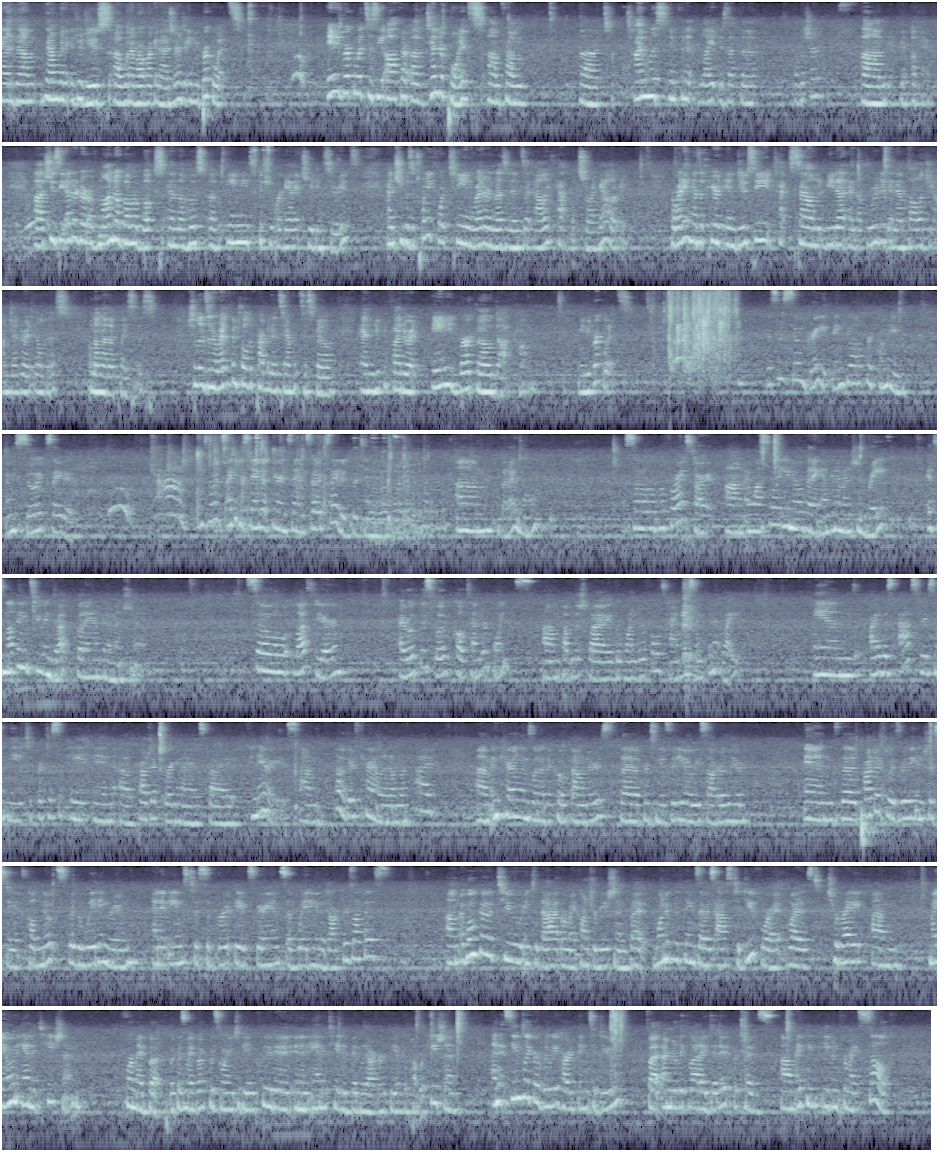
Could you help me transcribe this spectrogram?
And um, now I'm going to introduce uh, one of our organizers, Amy Berkowitz. Amy Berkowitz is the author of Tender Points um, from uh, Timeless Infinite Light. Is that the publisher? Um, okay. Uh, she's the editor of Mondo Bummer Books and the host of Amy's Kitchen Organics reading series. And she was a 2014 writer in residence at Alley Cat Bookstore and Gallery. Her writing has appeared in Dusie, Text Sound, Vita, and Uprooted, an anthology on gender and illness, among other places. She lives in a rent-controlled apartment in San Francisco, and you can find her at amyberko.com. Amy Berkowitz. This is so great. Thank you all for coming. I'm so excited. Ah, I'm so. I could just stand up here and say I'm so excited for 10 minutes. Um, but I won't. So before I start, um, I want to let you know that I am going to mention rape. It's nothing too in-depth, but I am going to mention it. So last year, I wrote this book called Tender Points, um, published by the wonderful Timeless Infinite Light. And I was asked recently to participate in a project organized by Canaries. Um, oh, there's Carolyn on the hi. Um, and Carolyn's one of the co-founders, the person whose video we saw earlier. And the project was really interesting. It's called Notes for the Waiting Room, and it aims to subvert the experience of waiting in a doctor's office. Um, I won't go too into that or my contribution, but one of the things I was asked to do for it was to write um, my own annotation for my book, because my book was going to be included in an annotated bibliography of the publication. And it seemed like a really hard thing to do, but I'm really glad I did it because um, I think even for myself,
